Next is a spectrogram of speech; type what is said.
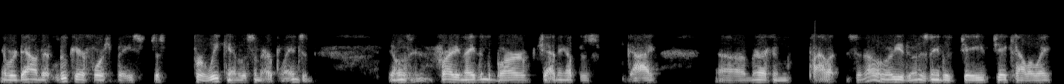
and we're down at Luke Air Force Base just for a weekend with some airplanes. And you know, Friday night in the bar, chatting up this guy, uh, American pilot. I said, "Oh, what are you doing?" His name was Jay Jay Calloway,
